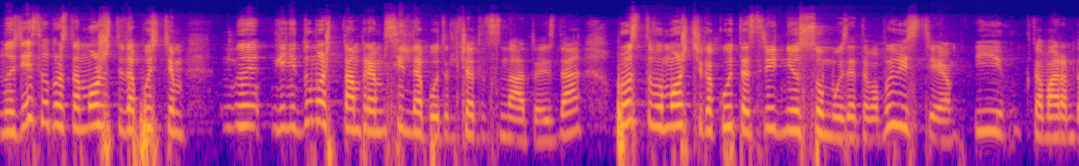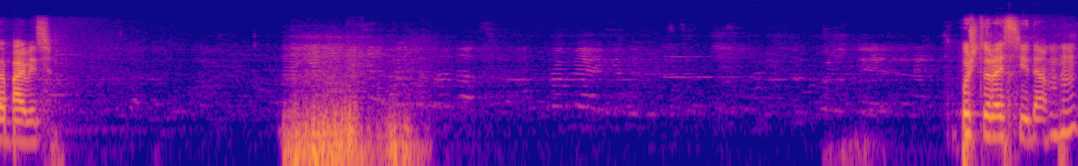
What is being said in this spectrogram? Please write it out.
Но здесь вы просто можете, допустим, ну, я не думаю, что там прям сильно будет отличаться цена, то есть, да, просто вы можете какую-то среднюю сумму из этого вывести и к товарам добавить. Почта России, да. Угу.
